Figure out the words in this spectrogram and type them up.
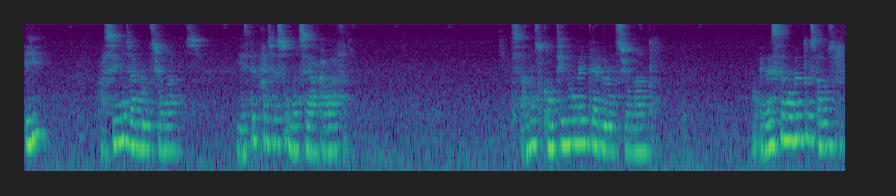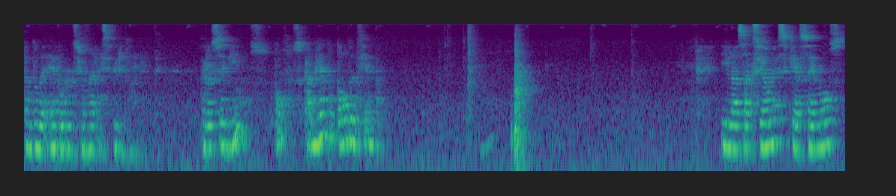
Y así nos evolucionamos. Y este proceso no se ha acabado. Estamos continuamente evolucionando. En este momento estamos tratando de evolucionar espiritualmente, pero seguimos todos, cambiando todo el tiempo. Y las acciones que hacemos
